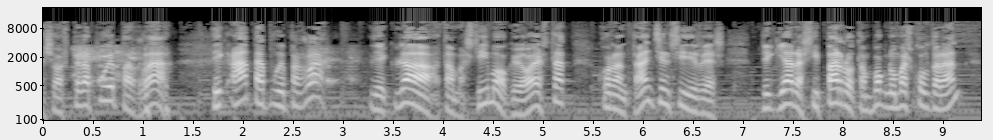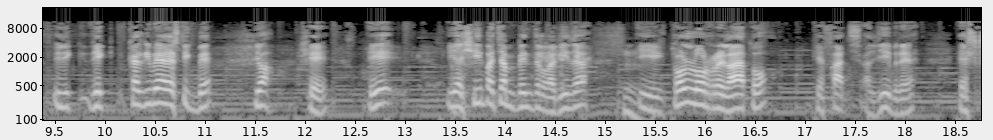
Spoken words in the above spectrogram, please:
això és per a poder parlar. Dic, ah, per a poder parlar? Dic, no, te m'estimo, que jo he estat 40 anys sense dir res. Dic, i ara, si parlo, tampoc no m'escoltaran? I dic, dic, quasi bé estic bé. Jo, sí. I, i així vaig emprendre la vida mm. i tot el relato que faig al llibre és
